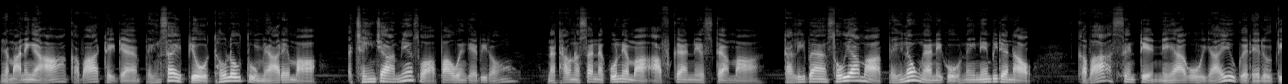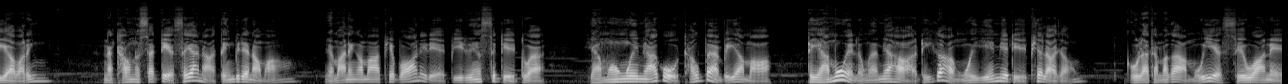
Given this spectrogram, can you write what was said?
မြန်မာနိုင်ငံဟာကမ္ဘာထိပ်တန်းဘိန်းဆိုင်ပြိုထုတ်လုပ်သူများထဲမှာအချိန်ကြာမြင့်စွာပါဝင်ခဲ့ပြီးတော့2022ခုနှစ်မှာအာဖဂန်နစ္စတန်မှာတာလီဘန်ဆိုးရမှဘိန်းလုပ်ငန်းတွေကိုနှိမ်နင်းပြီးတဲ့နောက်ကမ္ဘာအဆင့်တစ်နေရာကိုယာယူခဲ့တယ်လို့သိရပါတယ် 2021ဆက်ရနာသိမ်းပြီးတဲ့နောက်မှာမြန်မာနိုင်ငံမှာဖြစ်ပွားနေတဲ့ပြည်တွင်းစစ်တွေအတွက်ရန်မုံငွေများကိုထောက်ပံ့ပေးရမှာတရားမဝင်လုပ်ငန်းများဟာအဓိကငွေရင်းမြစ်တွေဖြစ်လာကြောင်းဂူလာသမဂ္ဂမူရဲ့စေဝါနဲ့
